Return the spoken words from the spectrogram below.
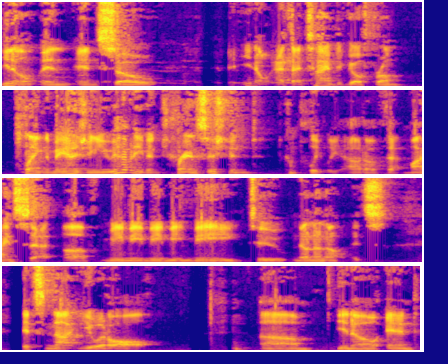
you know, and and so you know, at that time to go from playing to managing, you haven't even transitioned completely out of that mindset of me, me, me, me, me to no, no, no, it's it's not you at all. Um, you know and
